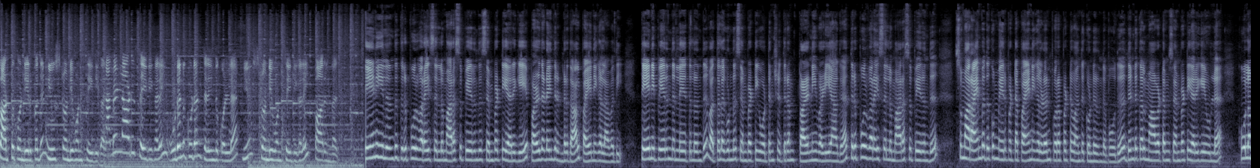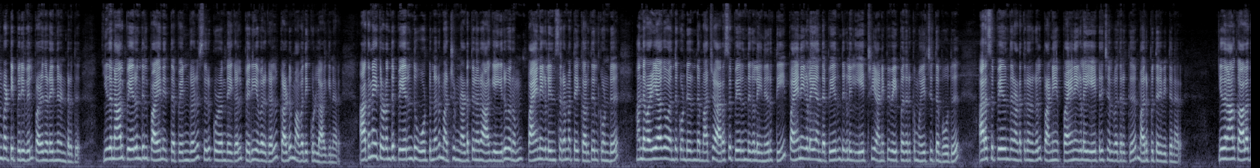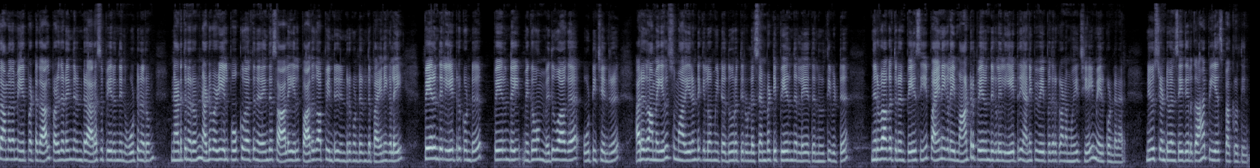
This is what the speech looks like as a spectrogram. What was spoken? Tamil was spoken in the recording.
பார்த்து கொண்டிருப்பது நியூஸ் டுவெண்டி ஒன் செய்திகள். தமிழ்நாடு செய்திகளை உடனுக்குடன் தெரிந்து கொள்ள நியூஸ் டுவெண்டி ஒன் செய்திகளை பாருங்கள். தேனியிலிருந்து திருப்பூர் வரை செல்லும் அரசு பேருந்து செம்பட்டி அருகே பழுதடைந்து நின்றதால் பயணிகள் அவதி. தேனி பேருந்து நிலையத்திலிருந்து வத்தலகுண்டு செம்பட்டி ஒட்டன்சத்திரம் பழனி வழியாக திருப்பூர் வரை செல்லும் அரசு பேருந்து சுமார் ஐம்பதுக்கும் மேற்பட்ட பயணிகளுடன் புறப்பட்டு வந்து கொண்டிருந்தபோது திண்டுக்கல் மாவட்டம் செம்பட்டி அருகே உள்ள கூலம்பட்டி பிரிவில் பழுதடைந்து நின்றது. இதனால் பேருந்தில் பயணித்த பெண்கள் சிறு குழந்தைகள் பெரியவர்கள் கடும் அவதிக்குள்ளாகினர். அதனைத் தொடர்ந்து பேருந்து ஓட்டுநர் மற்றும் நடத்துனர் ஆகிய இருவரும் பயணிகளின் சிரமத்தை கருத்தில் கொண்டு அந்த வழியாக வந்து கொண்டிருந்த மற்ற அரசு பேருந்துகளை நிறுத்தி பயணிகளை அந்த பேருந்துகளில் ஏற்றி அனுப்பி வைப்பதற்கு முயற்சித்த போது அரசு பேருந்து நடத்துனர்கள் பணி பயணிகளை ஏற்றிச் செல்வதற்கு மறுப்பு தெரிவித்தனர். இதனால் காலதாமதம் ஏற்பட்டதால் பழுதடைந்து நின்ற அரசு பேருந்தின் ஓட்டுநரும் நடத்துனரும் நடுவழியில் போக்குவரத்து நிறைந்த சாலையில் பாதுகாப்பின்றி நின்று கொண்டிருந்த பயணிகளை பேருந்தில் ஏற்றுக்கொண்டு பேருந்தை மிகவும் மெதுவாக ஓட்டிச் சென்று அருகாமையில் சுமார் இரண்டு கிலோமீட்டர் தூரத்தில் உள்ள செம்பட்டி பேருந்து நிலையத்தில் நிறுத்திவிட்டு நிர்வாகத்துடன் பேசி பயணிகளை மாற்று பேருந்துகளில் ஏற்றி அனுப்பி வைப்பதற்கான முயற்சியை மேற்கொண்டனர். நியூஸ் டுவெண்ட்டி ஒன் செய்திகளுக்காக பி எஸ் பக்ருதீன்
